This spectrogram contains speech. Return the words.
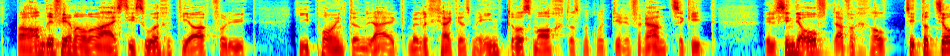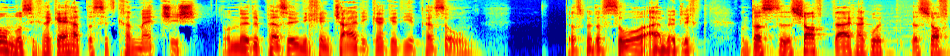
ein paar andere Firmen, wo man weiss, die suchen die Art von Leuten, einpointen und die Möglichkeit, dass man Intros macht, dass man gute Referenzen gibt. Weil es sind ja oft einfach halt Situationen, wo sich ergeben hat, dass es jetzt kein Match ist und nicht eine persönliche Entscheidung gegen die Person. Dass man das so ermöglicht. Und das, das schafft eigentlich auch gut, das schafft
